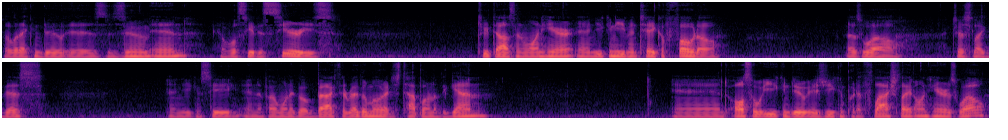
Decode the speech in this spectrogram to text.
So what I can do is zoom in and we'll see the series 2001 here. And you can even take a photo as well, just like this. And you can see, and if I want to go back to regular mode, I just tap on it again. And also what you can do is you can put a flashlight on here as well.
